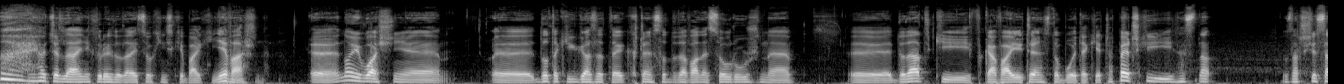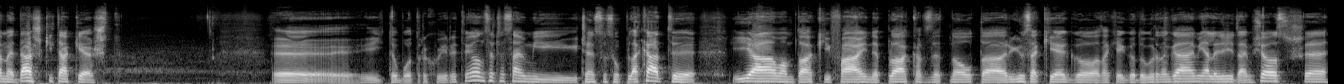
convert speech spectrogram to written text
Ech, Chociaż dla niektórych to dalej są chińskie bajki, nieważne. E, No i właśnie e, do takich gazetek często dodawane są różne e, dodatki. W kawaii często były takie czapeczki, na, znaczy się same daszki takie. Szt. E, I to było trochę irytujące czasami. Często są plakaty. Ja mam taki fajny plakat z Death Note'a, Ryuzakiego, takiego do góry nogami, ale gdzieś dałem siostrze.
